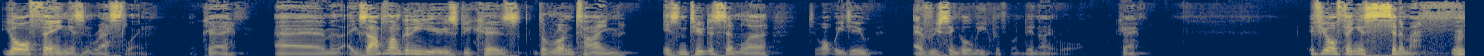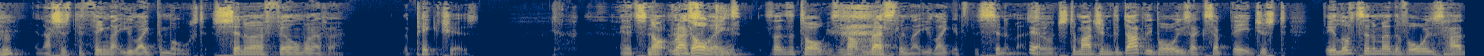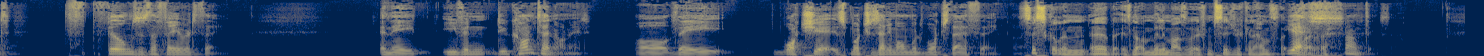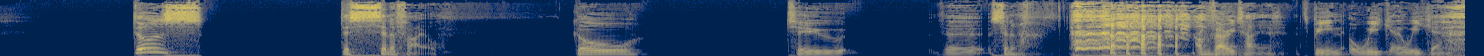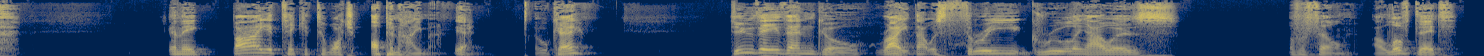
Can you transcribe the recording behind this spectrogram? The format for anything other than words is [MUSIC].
your thing isn't wrestling, okay? Um, the example I'm going to use because the runtime isn't too dissimilar to what we do every single week with Monday Night Raw, okay? If your thing is cinema, Mm-hmm. and that's just the thing that you like the most cinema, film, whatever, the pictures, and it's not [LAUGHS] the wrestling. talkies. It's not the talkies. It's not wrestling that you like. It's the cinema. Yeah. So just imagine the Dudley Boys, except they just they loved cinema. They've always had f- films as their favorite thing, and they even do content on it, or they watch it as much as anyone would watch their thing. Siskel and Ebert is not a million miles away from Sidgwick and the Yes, I don't think so. Does the cinephile go to the cinema? [LAUGHS] I'm very tired. It's been a week and a weekend. And they buy a ticket to watch Oppenheimer. Yeah. Okay. Do they then go, right, that was three grueling hours of a film. I loved it.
